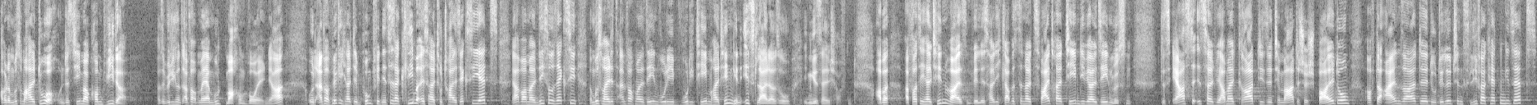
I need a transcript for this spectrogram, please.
aber da muss man halt durch. Und das Thema kommt wieder. Also würde ich uns einfach mehr Mut machen wollen, ja. Und einfach wirklich halt den Punkt finden. Jetzt ist halt Klima ist halt total sexy jetzt, ja, war mal nicht so sexy. Da muss man halt jetzt einfach mal sehen, wo die, wo die Themen halt hingehen. Ist leider so in Gesellschaften. Aber auf was ich halt hinweisen will, ist halt, ich glaube, es sind halt zwei, drei Themen, die wir halt sehen müssen. Das erste ist halt, wir haben halt gerade diese thematische Spaltung. Auf der einen Seite Due Diligence Lieferkettengesetz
